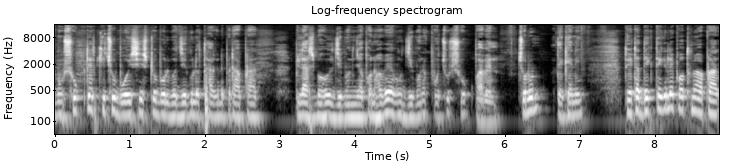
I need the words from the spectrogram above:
এবং শুক্রের কিছু বৈশিষ্ট্য বলব যেগুলো থাকলে পরে আপনার বিলাসবহুল জীবনযাপন হবে এবং জীবনে প্রচুর সুখ পাবেন। চলুন, দেখে নিই। তো এটা দেখতে গেলে প্রথমে আপনার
